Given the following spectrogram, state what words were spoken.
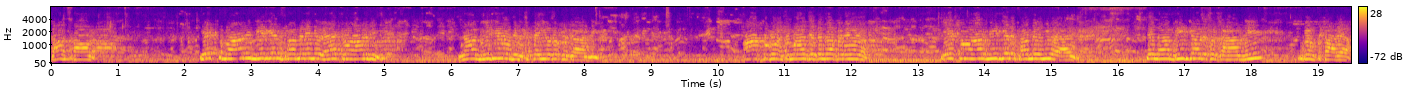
10 ਸਾਲ। ਇੱਕ ਵਾਰ ਵੀ ਮੀਡੀਆ ਦੇ ਸਾਹਮਣੇ ਨਹੀਂ ਹੋਇਆ, ਇੱਕ ਵੀ। ਨਾ ਮੀਡੀਆ ਨੂੰ ਵਿੱਚ ਪਈ, ਉਹਦਾ ਕੋਈ ਜਾਣ ਨਹੀਂ। ਆਪ ਭਗਵੰਤ ਮਾਨ ਜਦੋਂ ਦਾ ਬਣਿਆ ਇੱਕ ਵਾਰ ਮੀਡੀਆ ਦੇ ਸਾਹਮਣੇ ਨਹੀਂ ਹੋਇਆ ਤੇ ਨਾ ਮੀਡੀਆ ਦੇ ਸਰਕਾਰ ਦੀ ਹਿੰਮਤ ਕਰਿਆ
